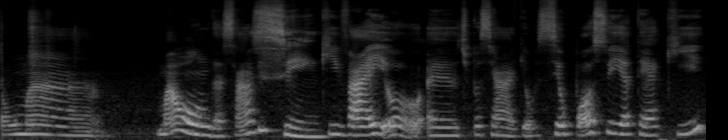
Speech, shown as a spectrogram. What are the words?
Uma uma onda, sabe? Sim. Que vai, é, tipo assim, ah, se eu posso ir até aqui,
